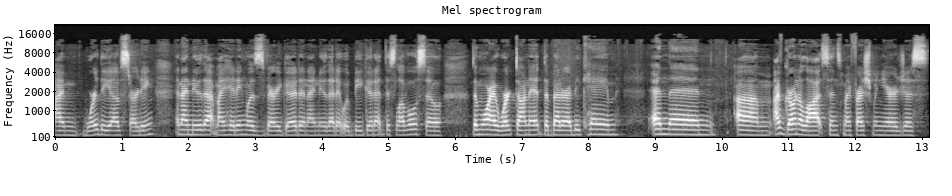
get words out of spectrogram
I'm worthy of starting. And I knew that my hitting was very good and I knew that it would be good at this level. So the more I worked on it, the better I became. And then um, I've grown a lot since my freshman year, just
